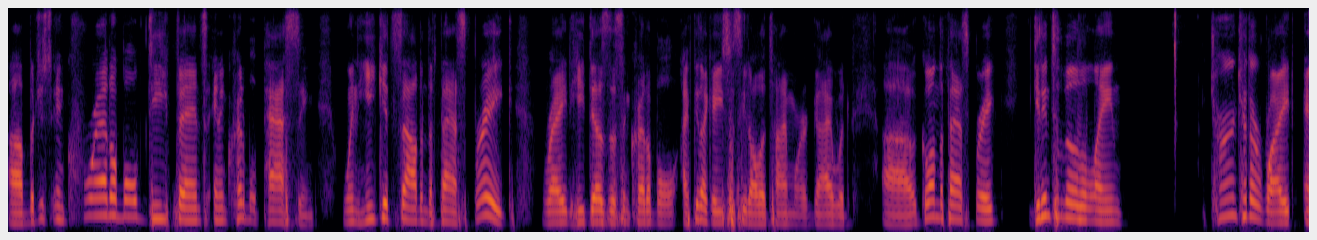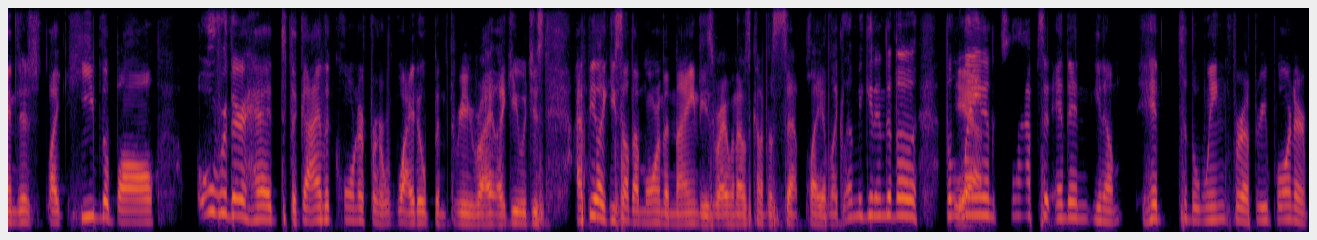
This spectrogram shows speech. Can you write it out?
Uh, but just incredible defense and incredible passing. When he gets out in the fast break, right, he does this incredible. I feel like I used to see it all the time where a guy would uh, go on the fast break, get into the middle of the lane, turn to the right and just like heave the ball over their head to the guy in the corner for a wide open three, right? Like you would just I feel like you saw that more in the nineties, right? When that was kind of a set play of like, let me get into the the yeah. lane and collapse it and then, you know, hit to the wing for a three pointer.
